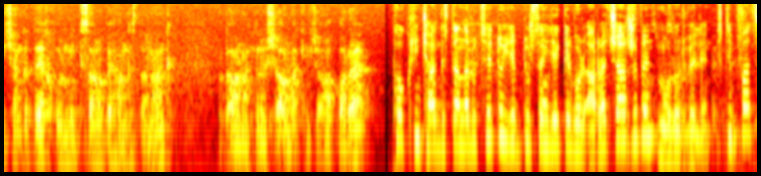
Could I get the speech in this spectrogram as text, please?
Իջանք այդտեղ, որ մի 20 րոպե հանգստանանք, որ կարողանանք նորից շարունակենք ճանապարհը, Փոքրինչ հանգստանալուց հետո, երբ դուրս են եկել, որ առաջ շարժվեն, մոլորվել են։ Ստիպված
